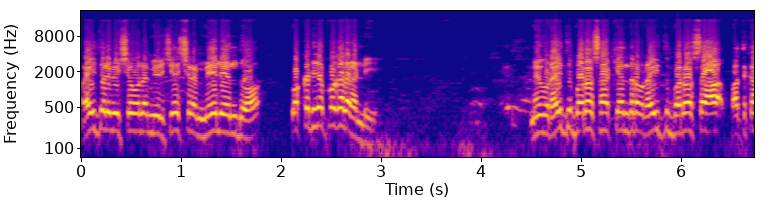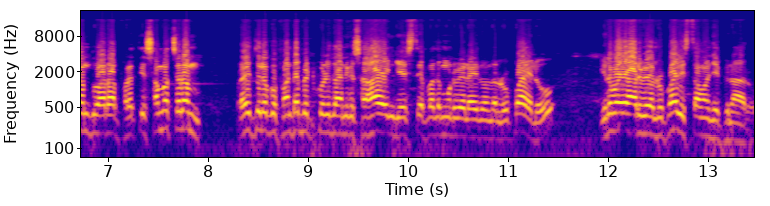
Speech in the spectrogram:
రైతుల విషయంలో మీరు చేసిన మేలేందో ఒక్కటి చెప్పగలగండి మేము రైతు భరోసా కేంద్రం రైతు భరోసా పథకం ద్వారా ప్రతి సంవత్సరం రైతులకు పంట పెట్టుకునే దానికి సహాయం చేస్తే పదమూడు వేల ఐదు వందల రూపాయలు ఇరవై ఆరు వేల రూపాయలు ఇస్తామని చెప్పినారు.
